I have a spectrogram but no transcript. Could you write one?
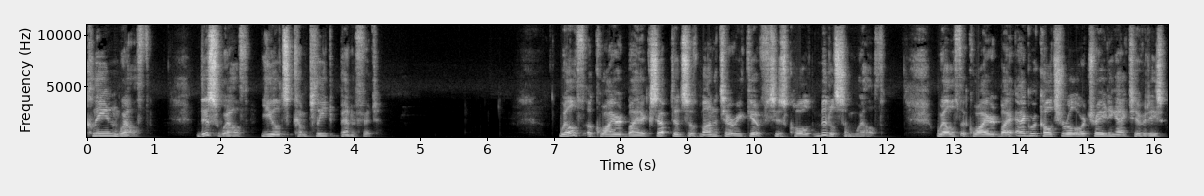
clean wealth. This wealth yields complete benefit. Wealth acquired by acceptance of monetary gifts is called middlesome wealth. Wealth acquired by agricultural or trading activities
